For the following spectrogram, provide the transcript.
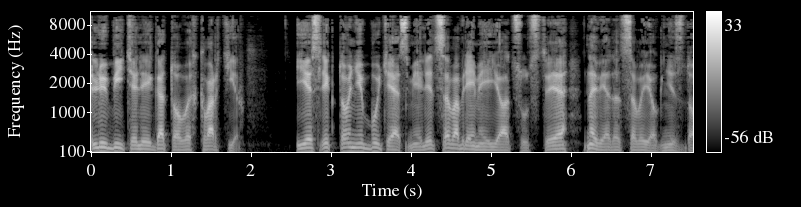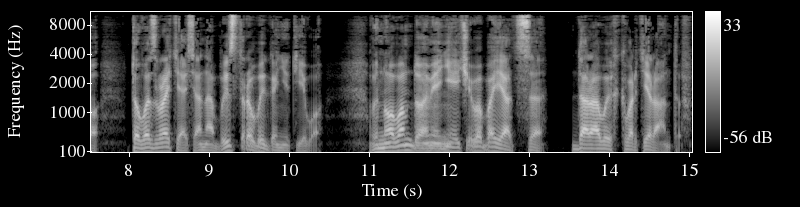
любителей готовых квартир. Если кто-нибудь и осмелится во время ее отсутствия наведаться в ее гнездо, то, возвратясь, она быстро выгонит его. В новом доме нечего бояться даровых квартирантов.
